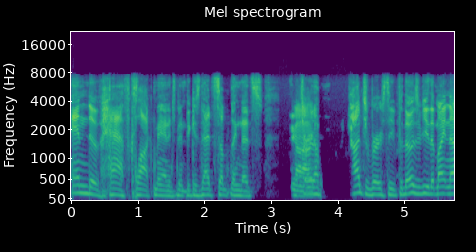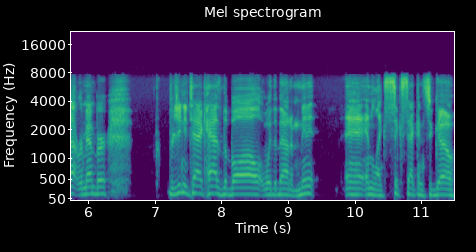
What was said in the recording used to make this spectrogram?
end of half clock management because that's something that's controversy. For those of you that might not remember, Virginia Tech has the ball with about a minute and like six seconds to go.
